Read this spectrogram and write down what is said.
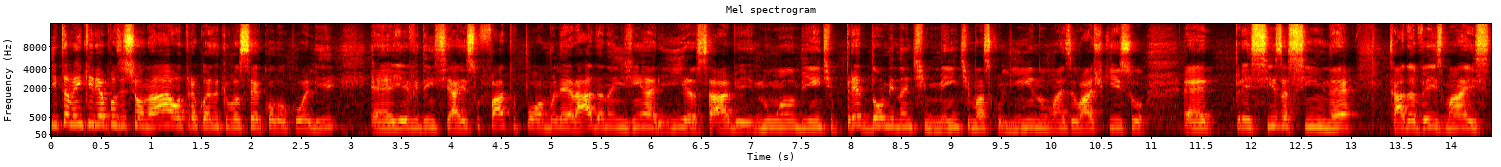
E também queria posicionar outra coisa que você colocou ali é, e evidenciar isso, o fato, pô, a mulherada na engenharia, sabe? Num ambiente predominantemente masculino, mas eu acho que isso é, precisa sim, né? Cada vez mais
